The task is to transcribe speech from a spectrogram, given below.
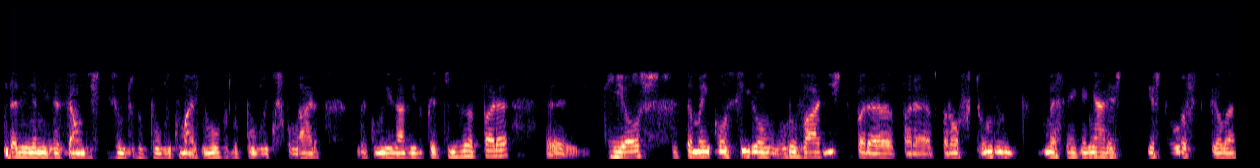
da dinamização junto do público mais novo, do público escolar, da comunidade educativa, para uh, que eles também consigam levar isto para, para, para o futuro e comecem a ganhar este, este gosto pela,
